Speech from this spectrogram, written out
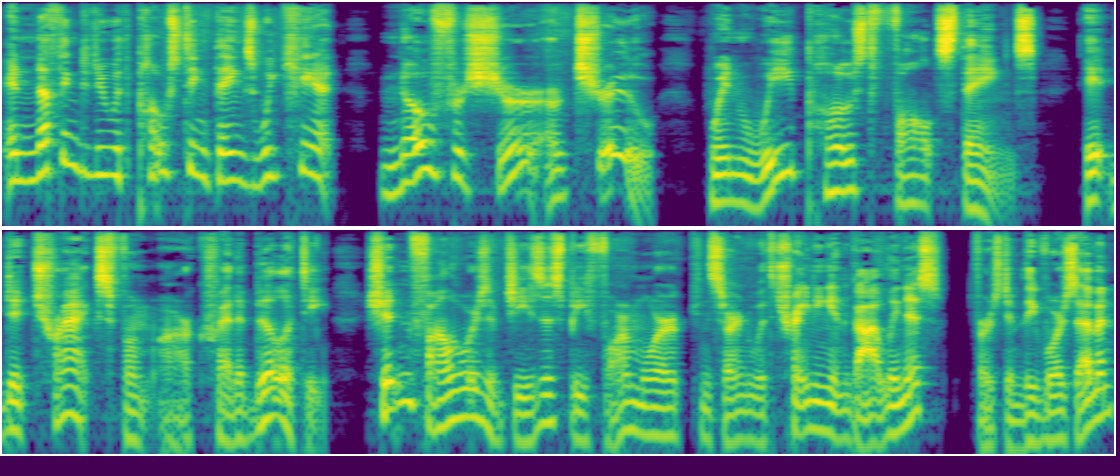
and nothing to do with posting things we can't know for sure are true. When we post false things, it detracts from our credibility. Shouldn't followers of Jesus be far more concerned with training in godliness 1 Timothy 4 7,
